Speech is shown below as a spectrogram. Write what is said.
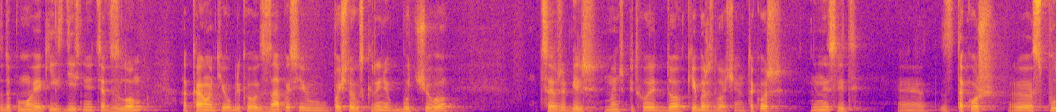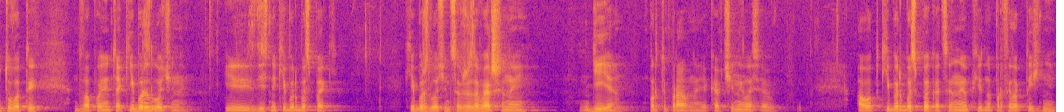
за допомогою яких здійснюється взлом аккаунтів, облікових записів, почтових скриньок, будь-чого, це вже більш-менш підходить до кіберзлочину. Також не слід е, також е, спутувати два поняття кіберзлочини і здійснення кібербезпеки. Кіберзлочин це вже завершена дія протиправна, яка вчинилася. А от кібербезпека це необхідно профілактичні,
